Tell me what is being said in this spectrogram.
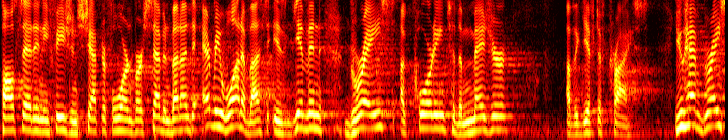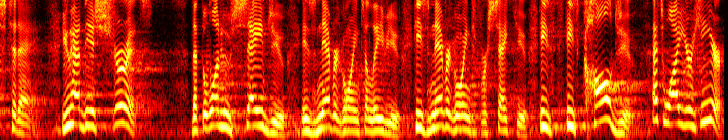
Paul said in Ephesians chapter 4 and verse 7, but unto every one of us is given grace according to the measure of the gift of Christ. You have grace today. You have the assurance that the one who saved you is never going to leave you. He's never going to forsake you. He's, he's called you. That's why you're here.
